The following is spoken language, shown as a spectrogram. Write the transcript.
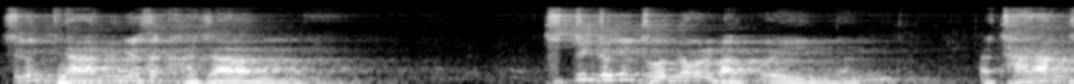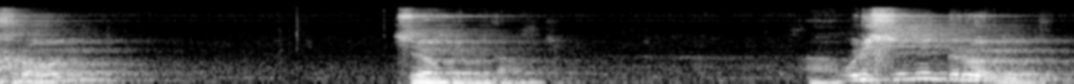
지금 대한민국에서 가장 집중적인 조명을 받고 있는 자랑스러운 지역입니다. 아, 우리 시민들은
